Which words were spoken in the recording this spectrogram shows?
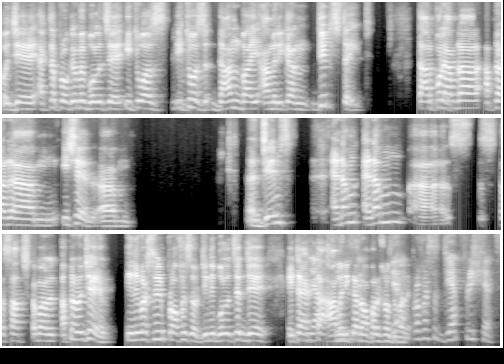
ওই যে একটা প্রোগ্রামে বলেছে it was it was done by American deep state তারপরে আমরা আপনার ইসের জেমস অ্যাডাম অ্যাডাম আমার আপনার ওই যে ইউনিভার্সিটির প্রফেসর যিনি বলেছেন যে এটা একটা আমেরিকান অপারেশন হতে পারে। প্রফেসর জেফ্রি শেক্স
